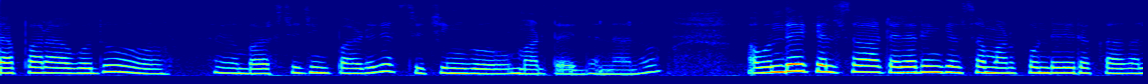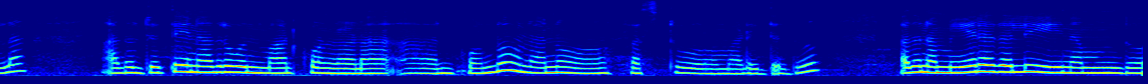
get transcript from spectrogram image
ವ್ಯಾಪಾರ ಆಗೋದು ಬ ಸ್ಟಿಚಿಂಗ್ ಪಾಡಿಗೆ ಸ್ಟಿಚಿಂಗು ಮಾಡ್ತಾಯಿದ್ದೆ ನಾನು. ಒಂದೇ ಕೆಲಸ ಟೈಲರಿಂಗ್ ಕೆಲಸ ಮಾಡಿಕೊಂಡೇ ಇರೋಕ್ಕಾಗಲ್ಲ. ಅದ್ರ ಜೊತೆ ಏನಾದರೂ ಒಂದು ಮಾಡ್ಕೊಳ್ಳೋಣ ಅಂದ್ಕೊಂಡು ನಾನು ಫಸ್ಟು ಮಾಡಿದ್ದದು ಅದು ನಮ್ಮ ಏರಿಯಾದಲ್ಲಿ ನಮ್ಮದು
